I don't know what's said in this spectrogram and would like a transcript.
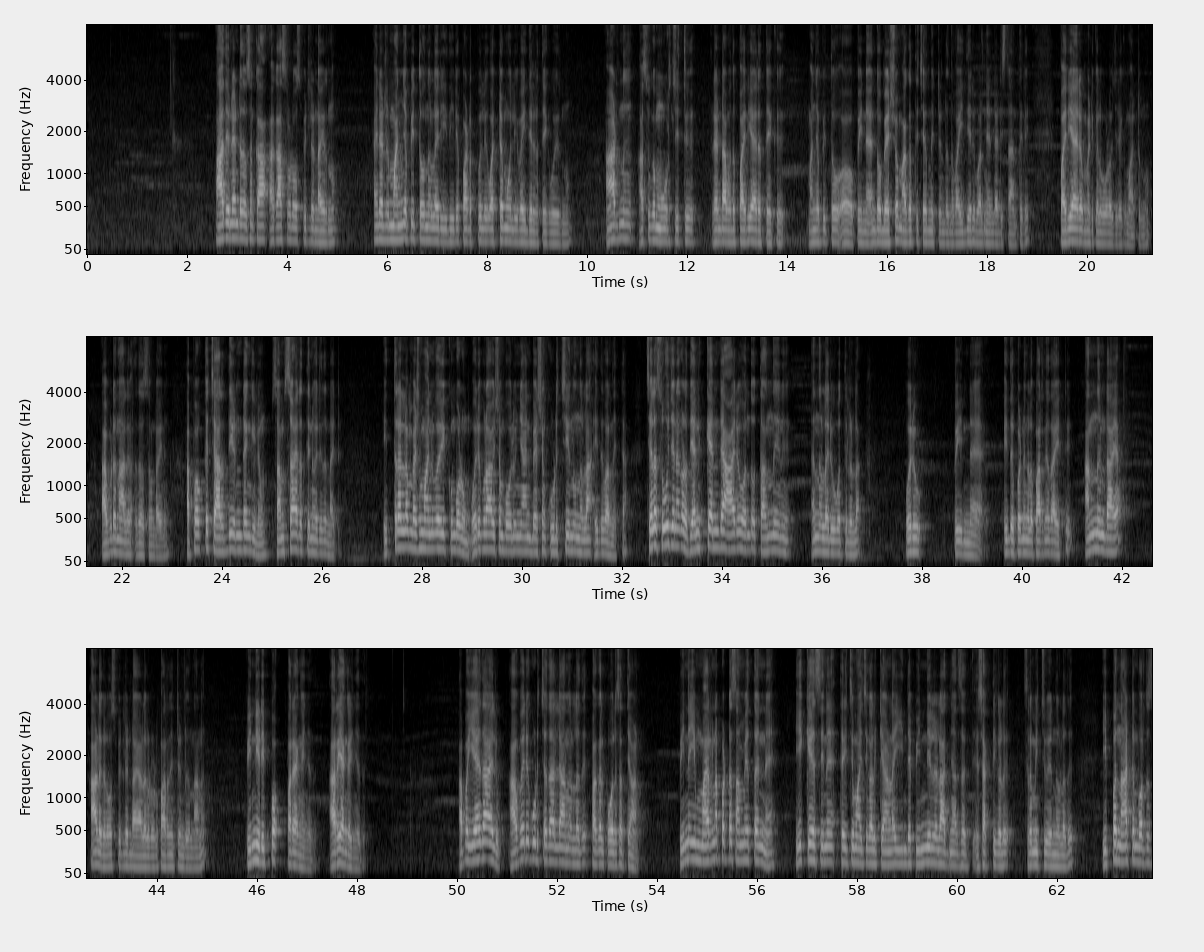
ആദ്യം രണ്ട് ദിവസം കാ കാസർഗോഡ് ഹോസ്പിറ്റലുണ്ടായിരുന്നു അതിന്റെ ഇടയിൽ മഞ്ഞപ്പിത്തം എന്നുള്ള രീതിയിൽ പടപ്പിൽ ഒറ്റമൂലി വൈദ്യരടുത്തേക്ക് പോയിരുന്നു. ആടുന്ന് അസുഖം മൂർച്ചിട്ട് രണ്ടാമത് പരിഹാരത്തേക്ക് മഞ്ഞപ്പിത്തോ പിന്നെ എന്തോ വിഷം അകത്ത് ചെന്നിട്ടുണ്ടെന്ന് വൈദ്യർ പറഞ്ഞതിന്റെ അടിസ്ഥാനത്തിൽ പരിയാരം മെഡിക്കൽ കോളേജിലേക്ക് മാറ്റുന്നു. അവിടെ നാല് ദിവസം ഉണ്ടായിരുന്നു അപ്പോൾ ഒക്കെ ഛർദി ഉണ്ടെങ്കിലും സംസാരത്തിന് ഒരു ഇതുണ്ടായിട്ട് ഇത്രയെല്ലാം വിഷം അനുഭവിക്കുമ്പോഴും ഒരു പ്രാവശ്യം പോലും ഞാൻ വിഷം കുടിച്ചിരുന്നു എന്നുള്ള ഇത് പറഞ്ഞിട്ട ചില സൂചനകൾ എനിക്ക് എന്റെ ആരോ എന്തോ തന്നിന് എന്നുള്ള രൂപത്തിലുള്ള ഒരു പിന്നെ ഇത് പെണ്ണുങ്ങൾ പറഞ്ഞതായിട്ട് അന്നുണ്ടായ ആളുകൾ ഹോസ്പിറ്റലിലുണ്ടായ ആളുകളോട് പറഞ്ഞിട്ടുണ്ട് എന്നാണ് പിന്നീട് ഇപ്പോൾ പറയാൻ കഴിഞ്ഞത് അറിയാൻ കഴിഞ്ഞത്. അപ്പോൾ ഏതായാലും അവർ കുടിച്ചതല്ല എന്നുള്ളത് പകൽ പോലെ സത്യമാണ്. പിന്നെ ഈ മരണപ്പെട്ട സമയത്ത് തന്നെ ഈ കേസിനെ തേച്ച് മായ്ച്ച് കളിക്കാനുള്ള ഇതിന്റെ പിന്നിലുള്ള അജ്ഞാത ശക്തികൾ ശ്രമിച്ചു എന്നുള്ളത് ഇപ്പം നാട്ടിൻ പുറത്ത്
